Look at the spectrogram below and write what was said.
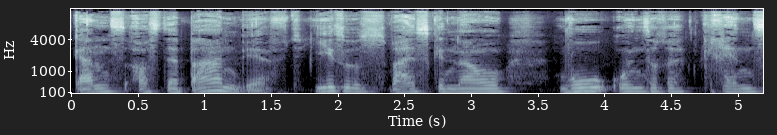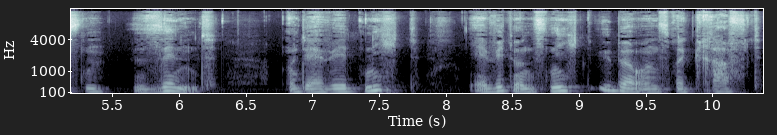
ganz aus der Bahn wirft. Jesus weiß genau, wo unsere Grenzen sind. Und er wird nicht, er wird uns nicht über unsere Kraft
